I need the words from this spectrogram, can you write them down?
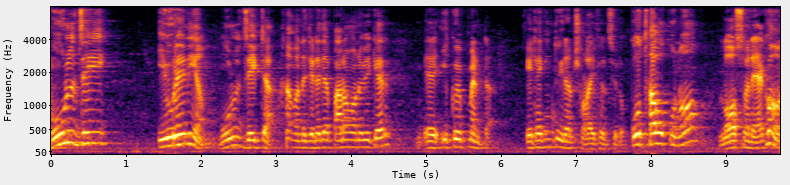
মূল যেই ইউরেনিয়াম, মূল যেটা মানে যেটা দিয়ে পারমাণবিকের ইকুইপমেন্টটা এটা কিন্তু ইরান সরাই ফেলছিল। কোথাও কোনো লস হয় না এখন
